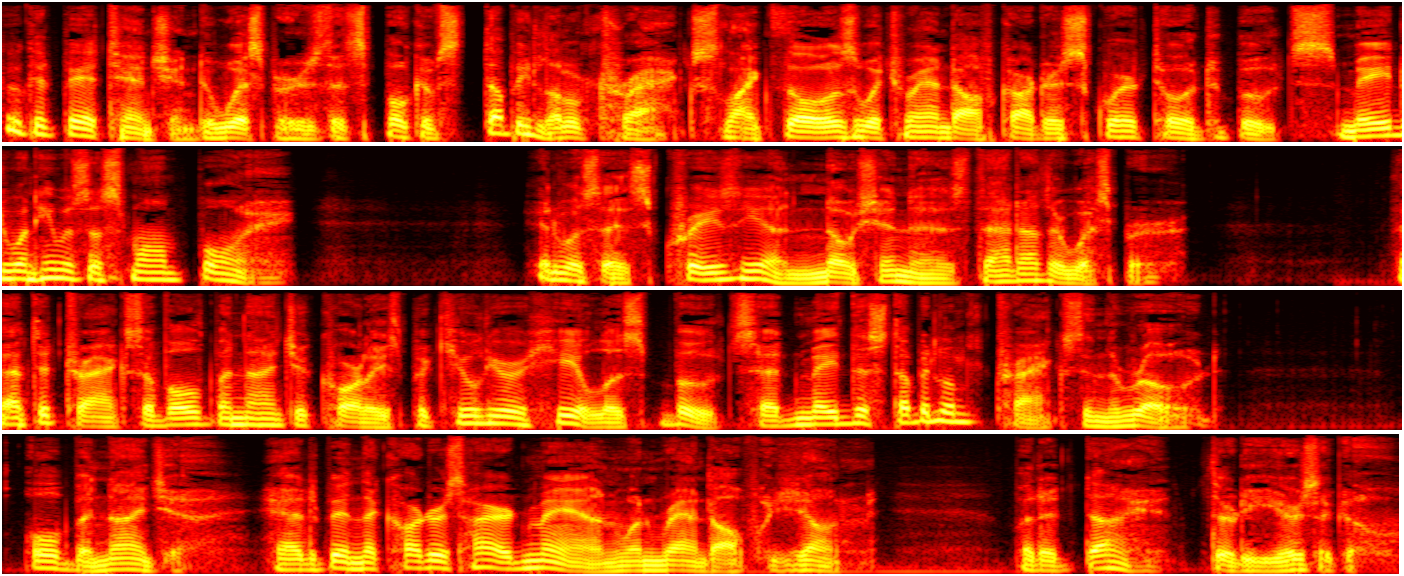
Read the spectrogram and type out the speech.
who could pay attention to whispers that spoke of stubby little tracks like those which Randolph Carter's square-toed boots made when he was a small boy. It was as crazy a notion as that other whisper, that the tracks of old Benijah Corley's peculiar heelless boots had made the stubby little tracks in the road. Old Benijah had been the Carter's hired man when Randolph was young, but had died thirty years ago.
